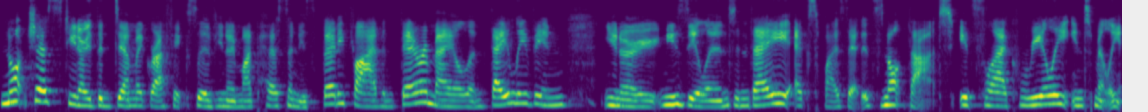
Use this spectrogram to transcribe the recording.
not just, you know, the demographics of, you know, my person is 35 and they're a male and they live in, you know, New Zealand and they XYZ. It's not that. It's like really intimately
